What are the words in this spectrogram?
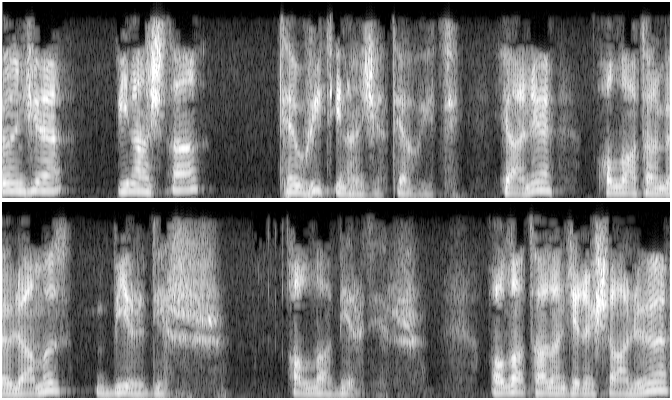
Önce inançta tevhid inancı, tevhid. Yani Allah Teala Mevlamız birdir. Allah birdir. Allah Teala'nın Celle Şanı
